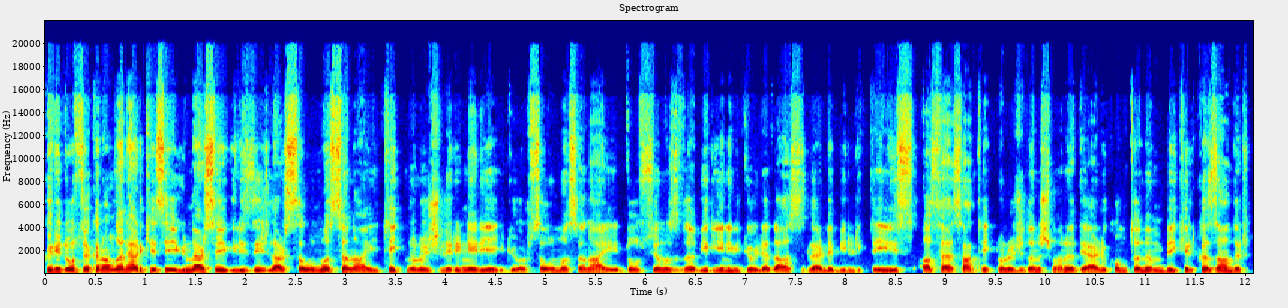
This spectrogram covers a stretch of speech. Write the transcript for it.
Gri Dosya kanalından herkese iyi günler sevgili izleyiciler. Savunma sanayi teknolojileri nereye gidiyor? Savunma sanayi dosyamızda bir yeni videoyla daha sizlerle birlikteyiz. Aselsan Teknoloji Danışmanı değerli komutanım Bekir Kazandır.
